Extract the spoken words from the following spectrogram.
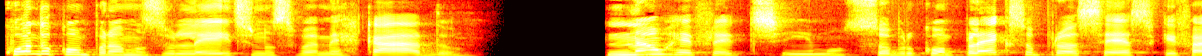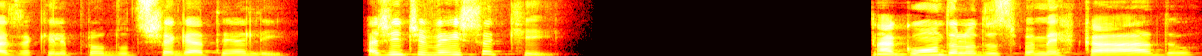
Quando compramos o leite no supermercado, não refletimos sobre o complexo processo que faz aquele produto chegar até ali. A gente vê isso aqui. Na gôndola do supermercado,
